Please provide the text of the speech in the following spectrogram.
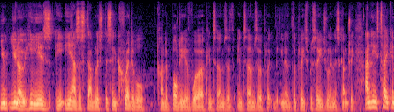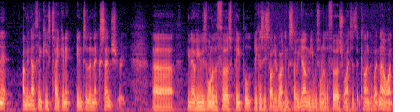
you you know, he is he, he has established this incredible kind of body of work in terms of in terms of you know the police procedural in this country, and he's taken it. I mean, I think he's taken it into the next century. Uh, you know, he was one of the first people because he started writing so young. He was one of the first writers that kind of went, no, I,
